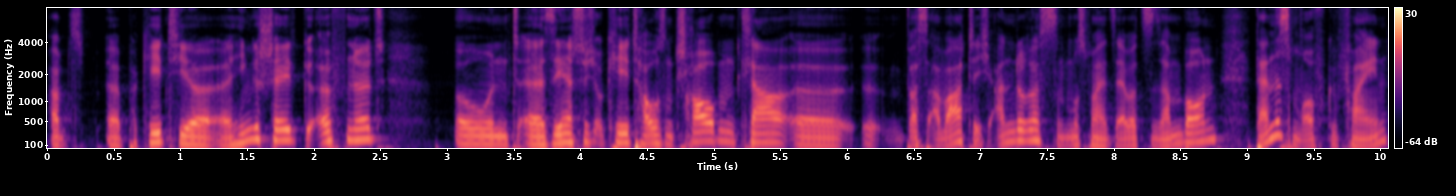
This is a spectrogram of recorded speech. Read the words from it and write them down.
hab das äh, Paket hier äh, hingestellt, geöffnet und äh, sehe natürlich, okay, 1000 Schrauben, klar, äh, äh, was erwarte ich anderes? Muss man halt selber zusammenbauen. Dann ist mir aufgefallen,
